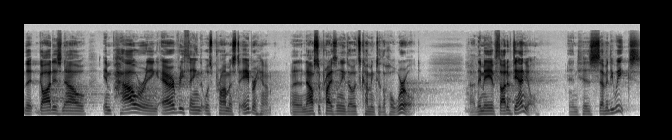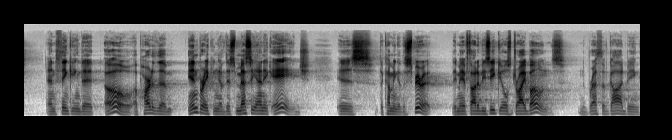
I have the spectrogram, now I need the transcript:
that God is now empowering everything that was promised to Abraham. Uh, now, surprisingly, though, it's coming to the whole world. Uh, they may have thought of Daniel and his 70 weeks and thinking that, oh, a part of the inbreaking of this messianic age is the coming of the Spirit. They may have thought of Ezekiel's dry bones and the breath of God being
